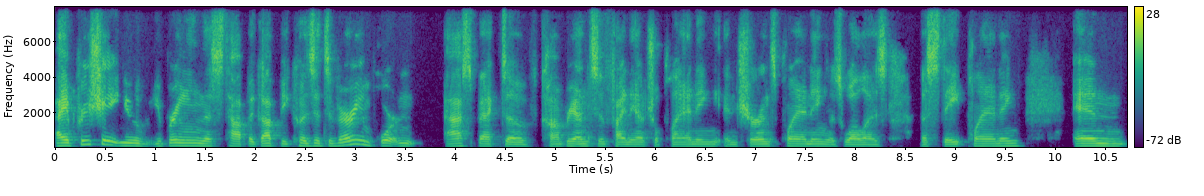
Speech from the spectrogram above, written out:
I appreciate you you bringing this topic up because it's a very important aspect of comprehensive financial planning, insurance planning, as well as estate planning. And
